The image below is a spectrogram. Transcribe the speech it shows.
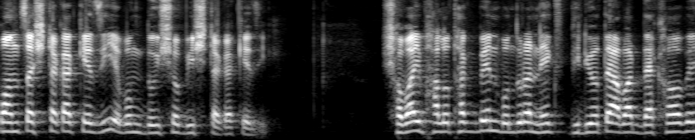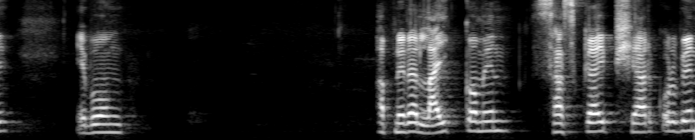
পঞ্চাশ টাকা কেজি এবং দুইশো বিশ টাকা কেজি। সবাই ভালো থাকবেন বন্ধুরা, নেক্সট ভিডিওতে আবার দেখা হবে এবং আপনারা লাইক, কমেন্ট, সাবস্ক্রাইব, শেয়ার করবেন।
